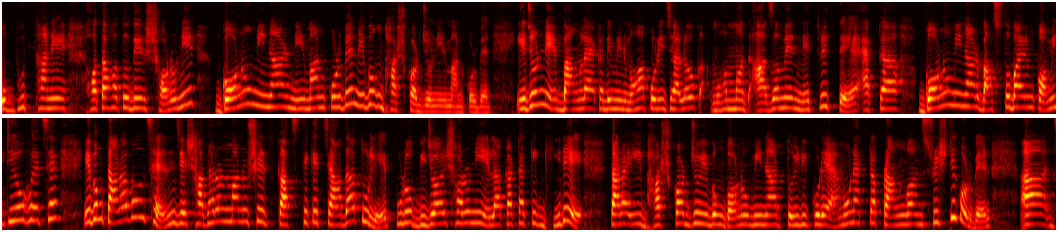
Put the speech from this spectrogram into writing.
অভ্যুত্থানে হতাহতদের স্মরণে গণমিনার নির্মাণ করবেন এবং ভাস্কর্য নির্মাণ করবেন। এজন্যে বাংলা একাডেমির মহাপরিচালক মোহাম্মদ আজমের নেতৃত্বে একটা গণমিনার বাস্তবায়ন কমিটিও হয়েছে এবং তারা বলছেন যে সাধারণ মানুষের কাছ থেকে চাঁদা তুলে পুরো বিজয় সরণী এলাকাটাকে ঘিরে তারা এই ভাস্কর্য এবং গণমিনার তৈরি করে এমন একটা প্রাঙ্গণ সৃষ্টি করবেন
